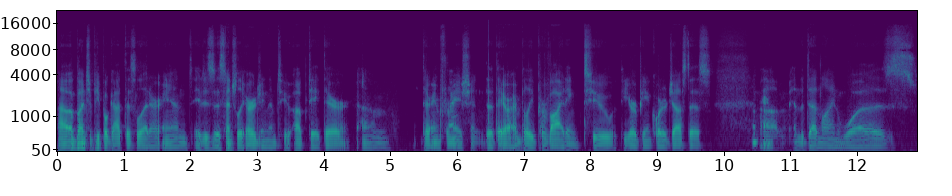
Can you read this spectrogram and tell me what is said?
uh, a bunch of people got this letter, and it is essentially urging them to update their um, their information that they are, I believe, providing to the European Court of Justice. Okay. Um, and the deadline was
